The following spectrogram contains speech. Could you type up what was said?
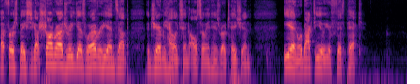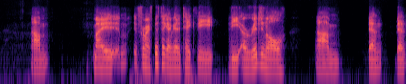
at first base. He's got Sean Rodriguez wherever he ends up, and Jeremy Hellickson also in his rotation. Ian, we're back to you. Your fifth pick. Um, my for my fifth pick, I'm going to take the the original um, Ben Ben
